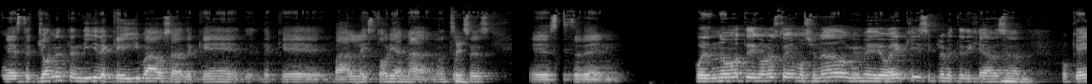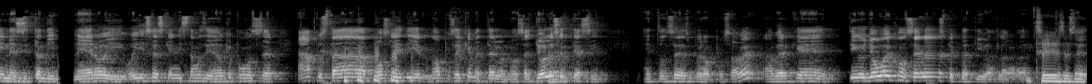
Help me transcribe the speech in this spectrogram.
este, yo no entendí de qué iba, o sea, de qué, de, qué va la historia, nada, ¿no? Entonces... Este, pues no, te digo, no estoy emocionado, a mí me dio X, simplemente dije, ah, o sea, ok, necesitan dinero y, oye, ¿sabes qué? Necesitamos dinero, ¿qué podemos hacer? Ah, pues está Post no, pues hay que meterlo, ¿no? O sea, yo lo sentí así. Entonces, pero pues a ver, a ver qué. Digo, yo voy con cero expectativas, la verdad. Sí, sí, sí.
